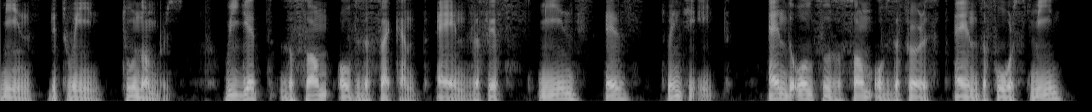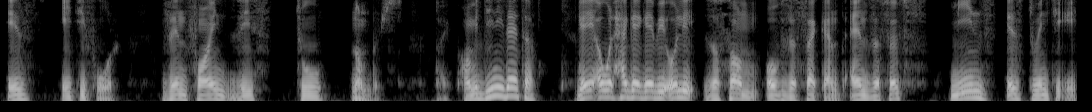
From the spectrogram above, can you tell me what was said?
means between two numbers we get the sum of the second and the fifth means is 28 and also the sum of the first and the fourth mean is 84 then find these two numbers. طيب هو مديني data جاي أول حاجة جاي بيقول لي the sum of the second and the fifth means is 28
